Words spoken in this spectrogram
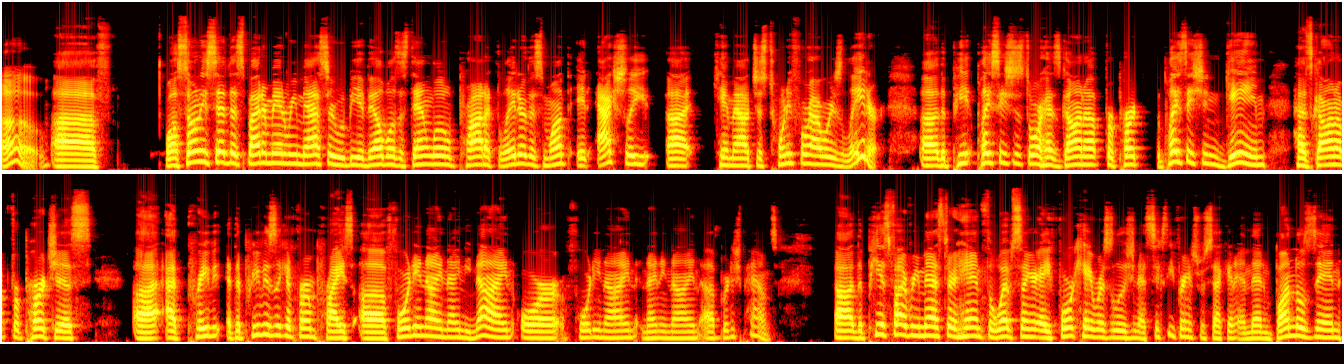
oh, Uh, while Sony said that Spider-Man Remastered would be available as a standalone product later this month, it actually uh, came out just 24 hours later. Uh, the P- PlayStation Store has gone up for per- the PlayStation game has gone up for purchase uh, at previ- at the previously confirmed price of 49.99 or 49.99 uh, British pounds. Uh, the PS5 remaster hands the web slinger a 4K resolution at 60 frames per second and then bundles in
